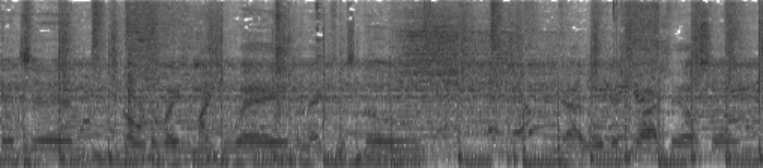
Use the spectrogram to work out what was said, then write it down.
kitchen. Over the range microwave, electric stove. Got a little dishwasher also.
